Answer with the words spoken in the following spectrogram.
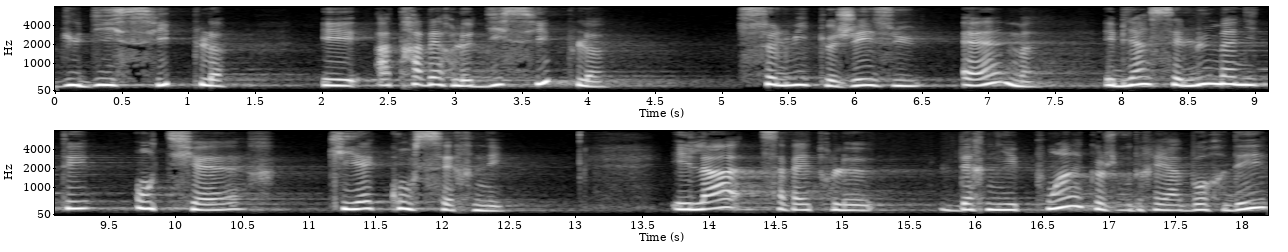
du disciple et à travers le disciple, celui que Jésus aime, eh bien c'est l'humanité entière qui est concernée. Et là, ça va être le dernier point que je voudrais aborder.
